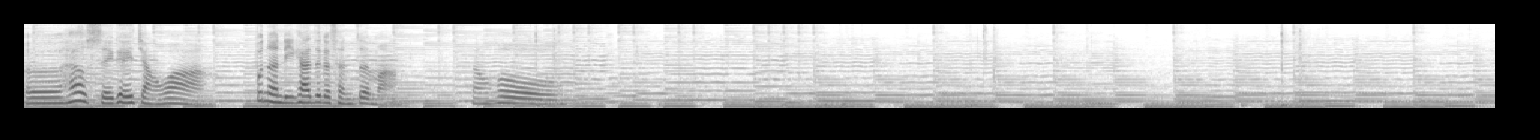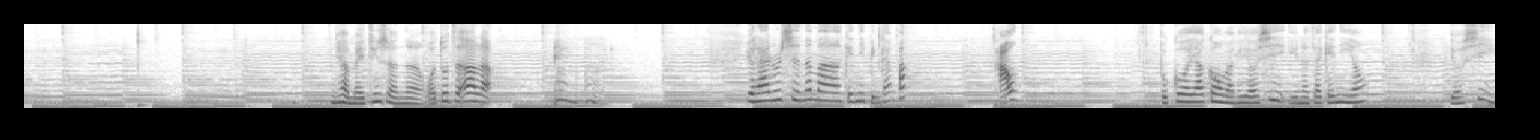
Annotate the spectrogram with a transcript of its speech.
呃，还有谁可以讲话？不能离开这个城镇嘛？然后。你很没精神呢，我肚子饿了。原来如此，那么给你饼干吧。好，不过要跟我玩个游戏，赢了再给你哟。游戏，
